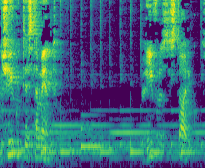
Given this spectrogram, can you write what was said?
Antigo Testamento Livros históricos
